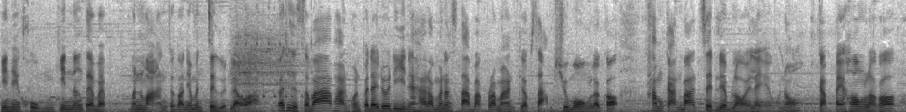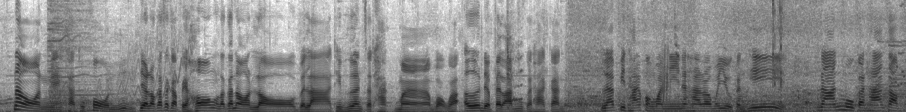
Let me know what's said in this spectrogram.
กินให้คุ้มกินตั้งแต่แบบมันหวานจนตอนนี้มันจืดแล้วอะ ก็ถือซะว่าผ่านพ้นไปได้ด้วยดีนะคะ เรามานั่งสตาร์บัคประมาณเกือบ 3 ชั่วโมง แล้วก็ ทำการบ้านเสร็จเรียบร้อยแล้วเนาะกลับไปห้องเราก็นอนไงค่ะทุกคน เดี๋ยวเราก็จะกลับไปห้องแล้วก็นอนรอเวลาที่เพื่อนจะทักมาบอกว่าเออเดี๋ยวไปร้านหมูกระทะกัน และปิดท้ายของวันนี้นะคะ เรามาอยู่กันที่ร้านหมูกระทะกับเ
